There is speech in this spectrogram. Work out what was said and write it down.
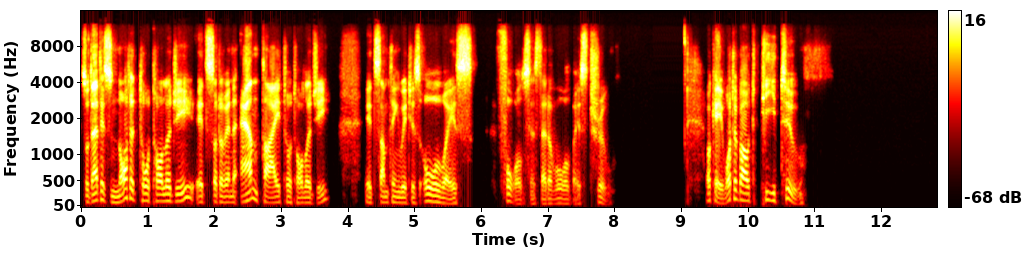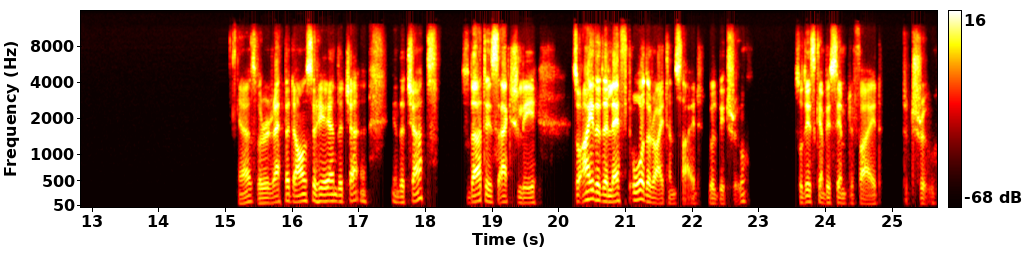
So that is not a tautology. It's sort of an anti-tautology. It's something which is always false instead of always true. Okay, what about P2? Yes, very rapid answer here in the chat. In the chat, so that is actually so either the left or the right hand side will be true. So this can be simplified to true.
